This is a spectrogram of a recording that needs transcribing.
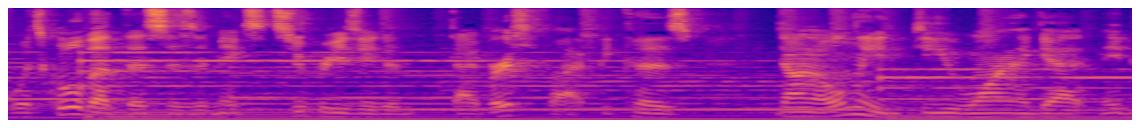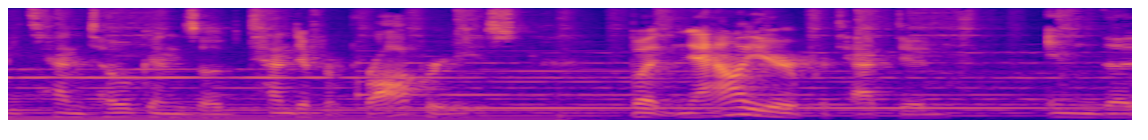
What's cool about this is it makes it super easy to diversify because not only do you want to get maybe 10 tokens of 10 different properties, but now you're protected in the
